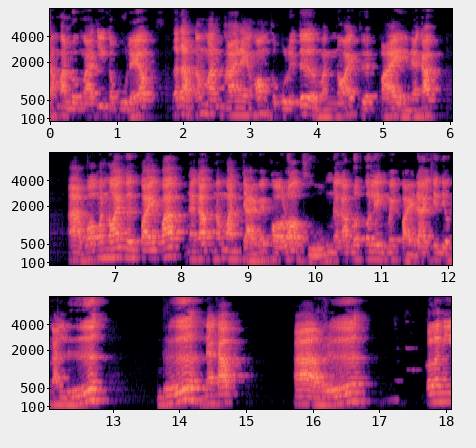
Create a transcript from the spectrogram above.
น้ำมันลงมาที่กระบูแล้ว ระดับน้ำมันภายในห้องคาร์บูเรเตอร์มันน้อยเกินไปนะครับอ่าพอมันน้อยเกินไปปั๊บนะครับ น้ำมันจ่ายไม่พอรอบสูงนะครับรถก็เร่งไม่ไปได้เช่นเดียวกันหรือ หรือนะครับอ่าหรือกรณี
